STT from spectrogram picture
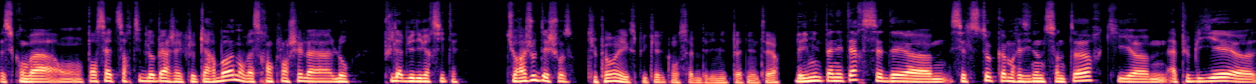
parce qu'on va, on pensait être sorti de l'auberge avec le carbone, on va se renclencher l'eau, puis la biodiversité. Tu rajoutes des choses. Tu pourrais expliquer le concept des limites planétaires? Les limites planétaires, c'est euh, le Stockholm Residence Center qui euh, a publié euh,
